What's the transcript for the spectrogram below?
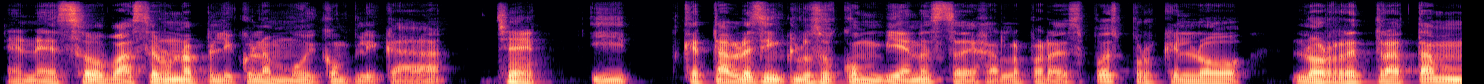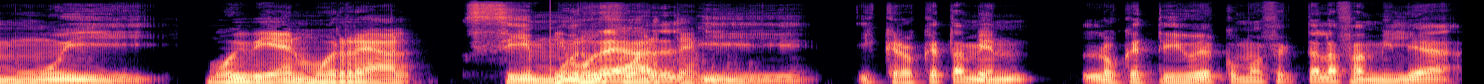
en eso, va a ser una película muy complicada. Sí. Y que tal vez incluso conviene hasta dejarla para después, porque lo, lo retrata muy... Muy bien, muy real. Sí, muy, real. Fuerte. Y, y, creo que también lo que te digo de cómo afecta a la familia,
